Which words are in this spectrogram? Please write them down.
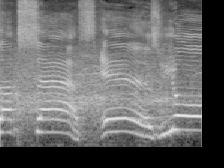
Success is yours!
